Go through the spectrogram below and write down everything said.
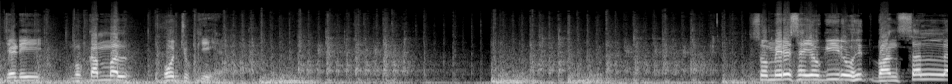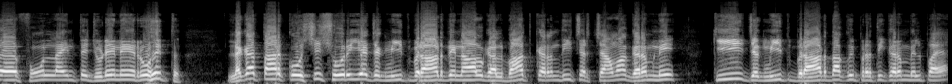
ਜਿਹੜੀ ਮੁਕੰਮਲ ਹੋ ਚੁੱਕੀ ਹੈ। ਸੋ ਮੇਰੇ ਸਹਿਯੋਗੀ ਰੋਹਿਤ ਬਾਂਸਲ ਫੋਨ ਲਾਈਨ ਤੇ ਜੁੜੇ ਨੇ। ਰੋਹਿਤ, ਲਗਾਤਾਰ ਕੋਸ਼ਿਸ਼ ਹੋ ਰਹੀ ਹੈ ਜਗਮੀਤ ਬਰਾੜ ਦੇ ਨਾਲ ਗੱਲਬਾਤ ਕਰਨ ਦੀ। ਚਰਚਾਵਾਂ ਗਰਮ ਨੇ। ਕੀ ਜਗਮੀਤ ਬਰਾੜ ਦਾ ਕੋਈ ਪ੍ਰਤੀਕਰਮ ਮਿਲ ਪਾਇਆ?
